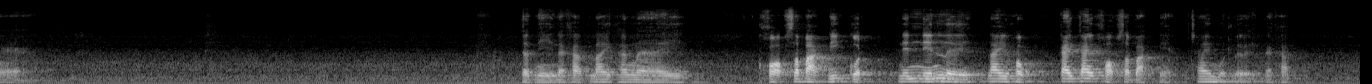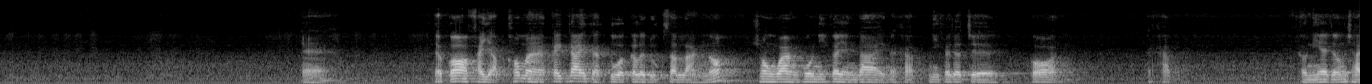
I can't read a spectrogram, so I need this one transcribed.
่า แบบนี้นะครับ ไล่ข้างใน ขอบสะบักนี่กดเน้นๆเลย ไล่ขอบใกล้ๆขอบสะบักเนี่ยใช่หมดเลยนะครับอ่าแล้วก็ขยับเข้ามาใกล้ ๆ กับตัวกระดูกสันหลังเนาะช่องว่างพวกนี้ก็ยังได้นะครับ นี่ก็จะเจอก้อนนะครับเท่านี้จจะต้องใช้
